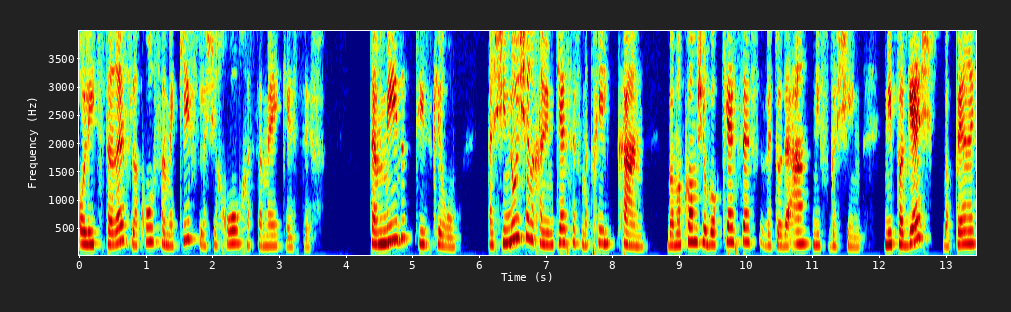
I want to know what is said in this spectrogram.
או להצטרף לקורס המקיף לשחרור חסמי כסף. תמיד תזכרו, השינוי שלכם עם כסף מתחיל כאן, במקום שבו כסף ותודעה נפגשים. ניפגש בפרק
